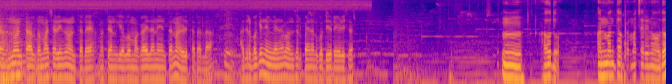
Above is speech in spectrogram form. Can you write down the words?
ಸ- ಹನುಮಂತ ಬ್ರಹ್ಮಚಾರಿನೂ ಅಂತಾರೆ ಮತ್ತೆ ನನಗೆ ಒಬ್ಬ ಮಗ ಇದ್ದಾನೆ ಅಂತಾನು ಹೇಳ್ತಾರಲ್ಲ. ಅದ್ರ ಬಗ್ಗೆ ನಿಮ್ಗೆ ಏನಾದ್ರು ಒಂದು ಸ್ವಲ್ಪ ಏನಾದ್ರು ಗೊತ್ತಿದ್ರೆ ಹೇಳಿ ಸರ್. ಹ್ಞೂ ಹೌದು. ಹನುಮಂತ ಬ್ರಹ್ಮಚಾರಿನೂ ಹೌದು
